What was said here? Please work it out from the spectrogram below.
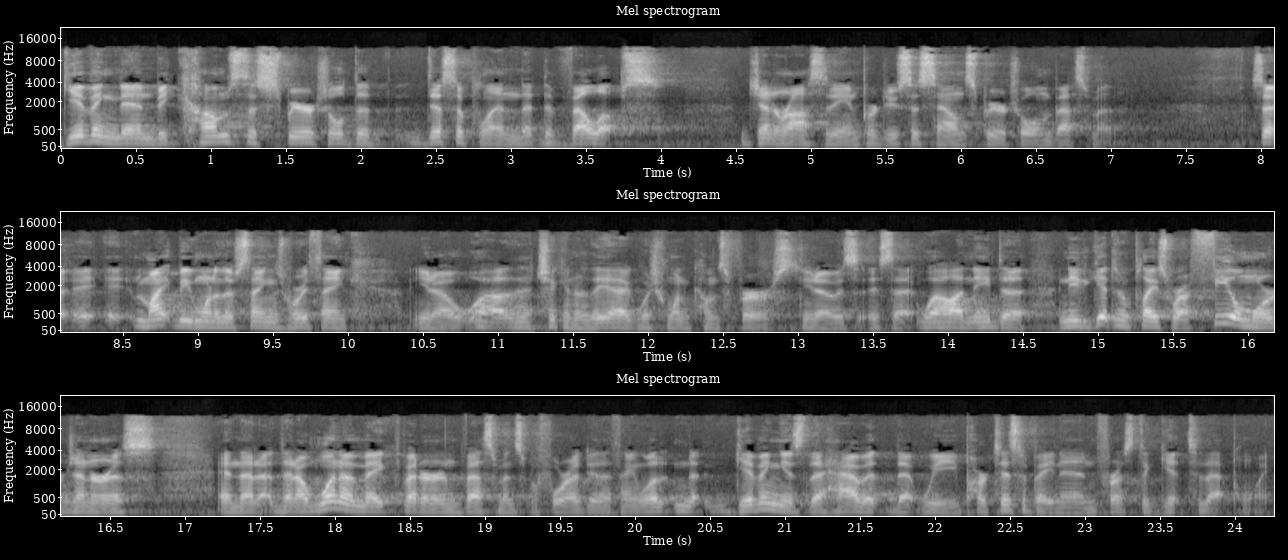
giving then becomes the spiritual di- discipline that develops generosity and produces sound spiritual investment. So it, it, might be one of those things where we think, you know, well, the chicken or the egg, which one comes first? You know, is, is that, well, I need, to, I need to get to a place where I feel more generous and that, that I want to make better investments before I do that thing. Well, giving is the habit that we participate in for us to get to that point.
